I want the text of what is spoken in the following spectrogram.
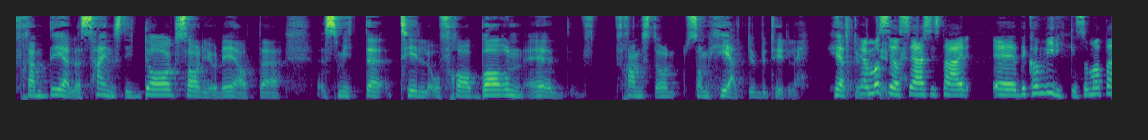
fremdeles Senest i dag sa de jo det at smitte til og fra barn fremstår som helt ubetydelig. Helt ubetydelig. Jeg må si også, jeg synes det er eh, Det kan virke som at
